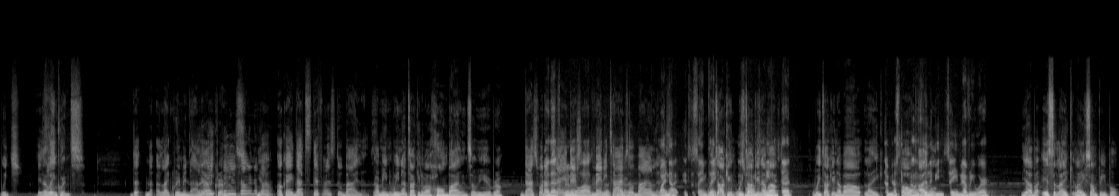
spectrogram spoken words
which is Delinquents. The, n- uh, like criminality? Yeah, Are you criminals. talking Yeah. Okay, that's difference to violence. I mean, we're not talking about home violence over here, bro. That's what Well, I'm that's saying. There's criminal also, many types matter. of violence. why not? It's the same We're thing. talking. We're That's what I'm talking about. that We're talking about like. domestic Oh, violence I going to be same everywhere. Yeah, but it's like like some people.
